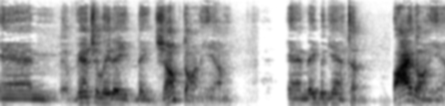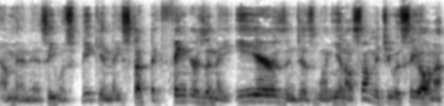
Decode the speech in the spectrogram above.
and eventually they they jumped on him, and they began to bite on him. And as he was speaking, they stuck their fingers in their ears and just when, you know, something that you would see on a,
